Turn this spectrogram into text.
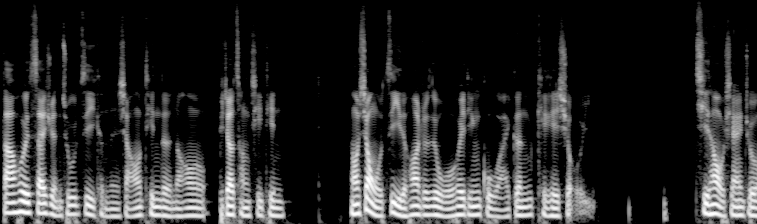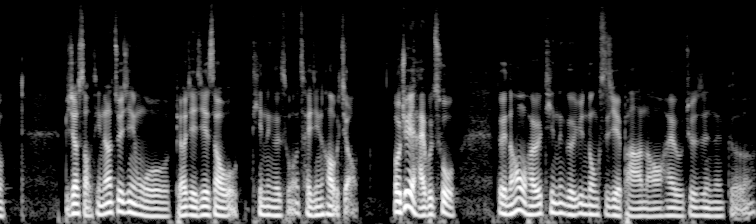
大家会筛选出自己可能想要听的，然后比较长期听。然后像我自己的话，就是我会听古玩跟 KK 秀而已，其他我现在就比较少听。那最近我表姐介绍我听那个什么财经号角，我觉得也还不错。对，然后我还会听那个运动世界趴，然后还有就是那个，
